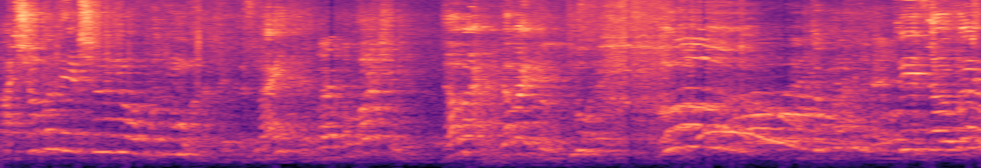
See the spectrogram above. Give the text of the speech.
А що буде, якщо на нього подмухати? Ви знаєте? Давай побачимо. Давай, давай, дмухай. О! Ти залез!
